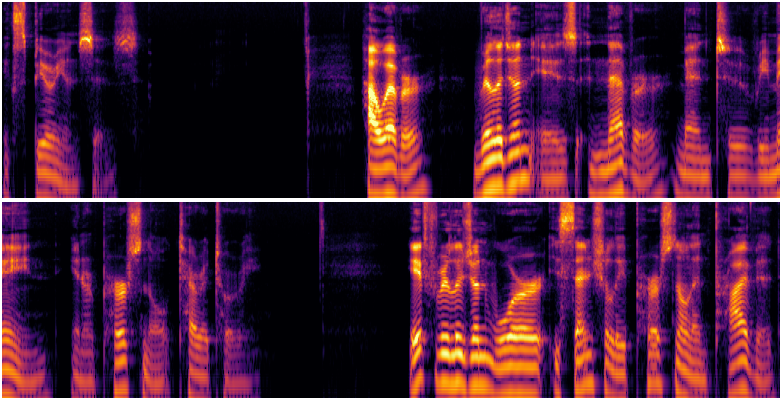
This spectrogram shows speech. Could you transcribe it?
experiences. However, religion is never meant to remain in a personal territory. If religion were essentially personal and private,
